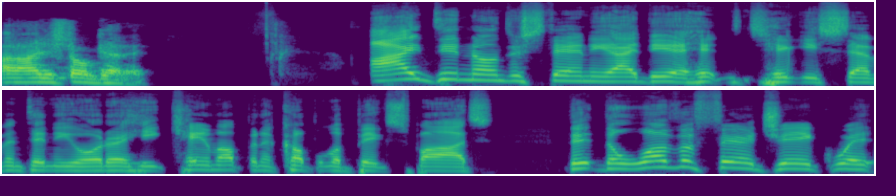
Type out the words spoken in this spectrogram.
and I just don't get it. I didn't understand the idea of hitting Higgy seventh in the order. He came up in a couple of big spots. The, the love affair, Jake, with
